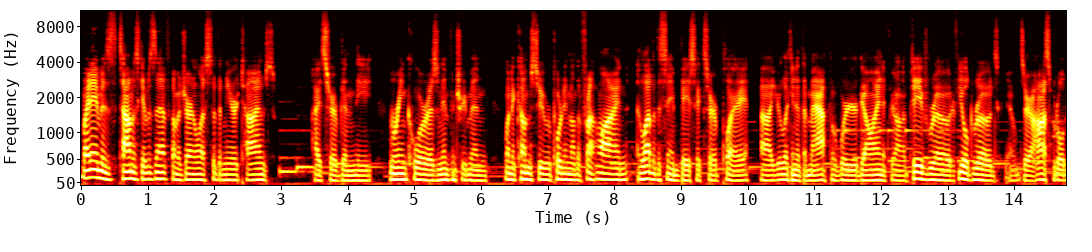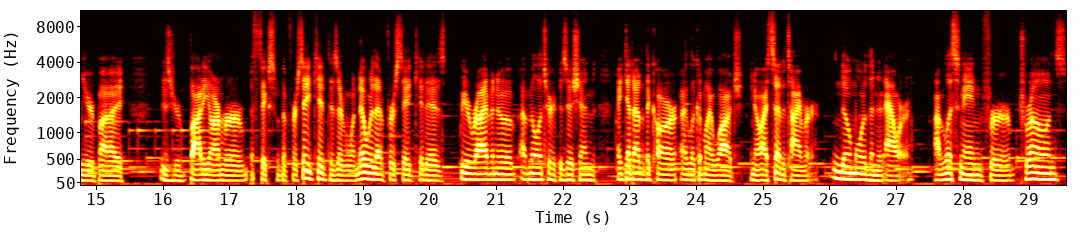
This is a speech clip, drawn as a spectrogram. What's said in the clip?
My name is Thomas Gibbons-Neff. I'm a journalist at the New York Times. I served in the Marine Corps as an infantryman. When it comes to reporting on the front line, a lot of the same basics are at play. Uh, you're looking at the map of where you're going. If you're on a paved road, a field roads, you know, is there a hospital nearby? Is your body armor fixed with a first aid kit? Does everyone know where that first aid kit is? We arrive into a, a military position. I get out of the car. I look at my watch. You know, I set a timer, no more than an hour. I'm listening for drones,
